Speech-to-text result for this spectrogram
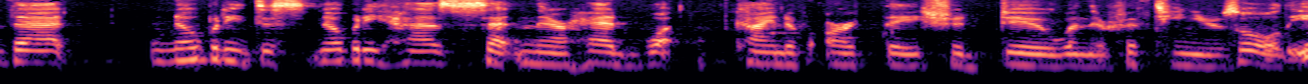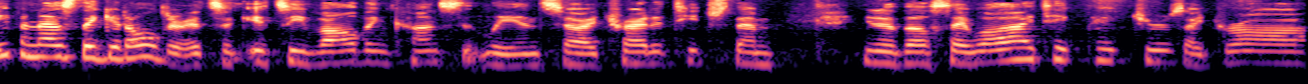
that nobody just nobody has set in their head what kind of art they should do when they're 15 years old. Even as they get older it's it's evolving constantly. And so i try to teach them you know they'll say well i take pictures i draw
